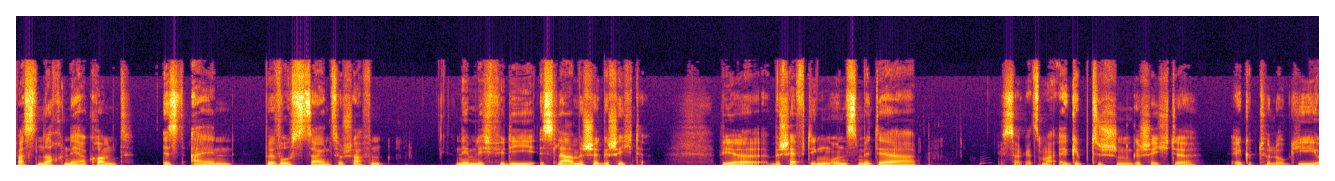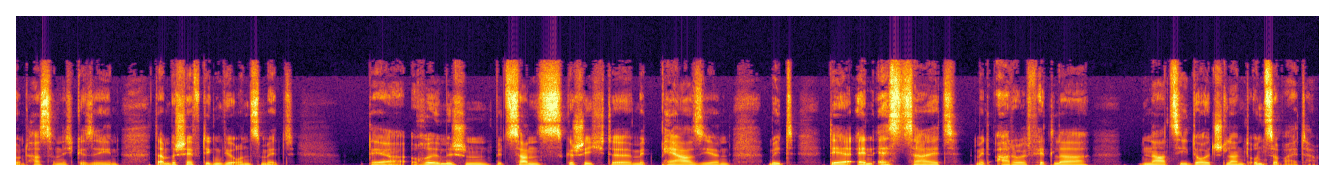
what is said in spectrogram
Was noch näher kommt, ist ein Bewusstsein zu schaffen, nämlich für die islamische Geschichte. Wir beschäftigen uns mit der, ich sage jetzt mal, ägyptischen Geschichte, Ägyptologie und hast du nicht gesehen. Dann beschäftigen wir uns mit der römischen Byzanz-Geschichte, mit Persien, mit der NS-Zeit, mit Adolf Hitler, Nazi-Deutschland und so weiter.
